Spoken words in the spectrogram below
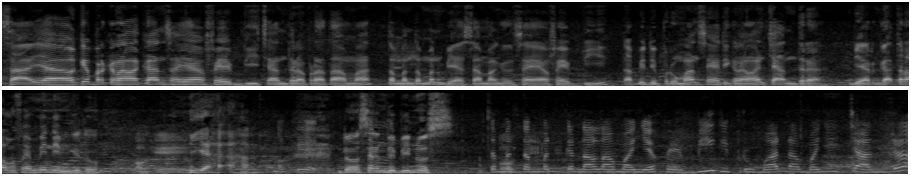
saya oke perkenalkan saya Feby Chandra Pratama. Teman-teman biasa manggil saya Feby, tapi di perumahan saya dikenalkan Chandra, biar nggak terlalu feminim gitu. Oke. Iya. Oke. Dosen di Binus. Teman-teman kenal namanya Feby di perumahan namanya Chandra.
